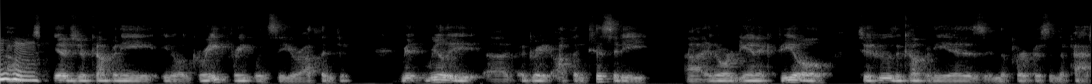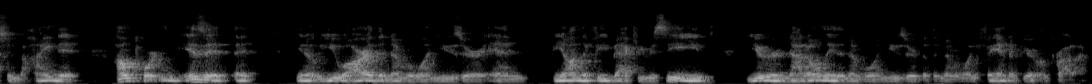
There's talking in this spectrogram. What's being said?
Mm-hmm. Um, gives your company, you know, a great frequency or authentic, re- really uh, a great authenticity uh, an organic feel to who the company is and the purpose and the passion behind it. How important is it that you know you are the number one user and beyond the feedback you received, you're not only the number one user but the number one fan of your own product?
